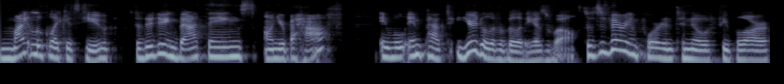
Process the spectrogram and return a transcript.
might look like it's you. So if they're doing bad things on your behalf, it will impact your deliverability as well. So it's very important to know if people are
